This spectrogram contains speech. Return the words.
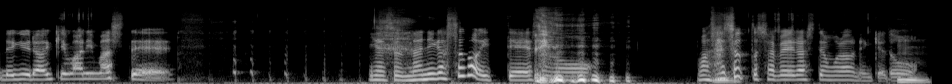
レギュラー決まりまして。いや、それ何がすごいって、その、またちょっと喋らせてもらうねんけど、うん。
